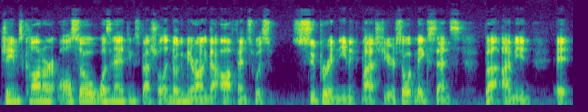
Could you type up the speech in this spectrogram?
James Conner also wasn't anything special. And don't get me wrong, that offense was super anemic last year, so it makes sense. But I mean, it.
